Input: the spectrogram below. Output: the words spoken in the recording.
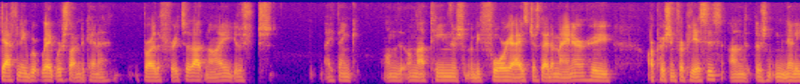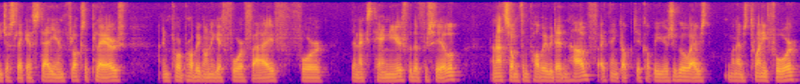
definitely, we're, we're starting to kind of bear the fruits of that now. There's, I think on the, on that team. There's maybe four guys just out of minor who are pushing for places, and there's nearly just like a steady influx of players, and we're probably going to get four or five for the next ten years for the foreseeable. And that's something probably we didn't have. I think up to a couple of years ago, I was when I was 24,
